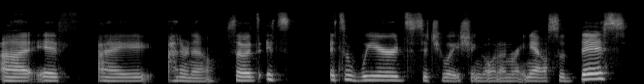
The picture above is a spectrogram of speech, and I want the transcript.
uh, if I I don't know. So it's it's it's a weird situation going on right now. So this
